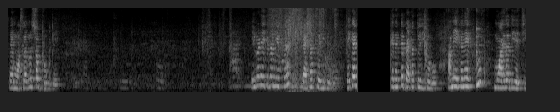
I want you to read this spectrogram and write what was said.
তাই মশলাগুলো সব ঢুকবে। এবারে এখানে আমি একটা ব্যাটার তৈরি করব। এখানে এখানে একটা ব্যাটার তৈরি করব। আমি এখানে একটু ময়দা দিয়েছি।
